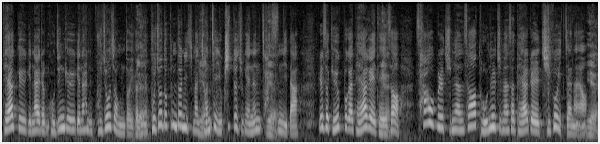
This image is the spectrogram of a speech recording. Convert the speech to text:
대학 교육이나 이런 고등 교육에는 한 9조 정도이거든요. 예. 구조도 큰 돈이지만 예. 전체 60조 중에는 작습니다. 그래서 교육부가 대학에 대해서 사업을 주면서 돈을 주면서 대학을 쥐고 있잖아요. 예.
